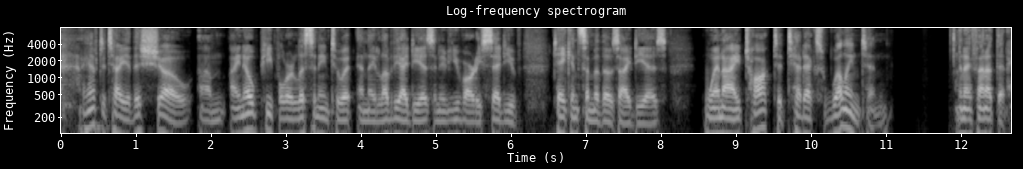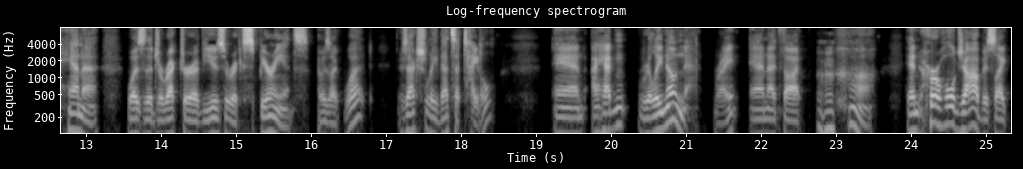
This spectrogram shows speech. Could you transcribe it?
I have to tell you, this show, um, I know people are listening to it and they love the ideas. And if you've already said you've taken some of those ideas, when I talked to TEDx Wellington and I found out that Hannah was the director of user experience, I was like, what? There's actually, that's a title. And I hadn't really known that. Right. And I thought, Mhm. huh. And her whole job is like,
